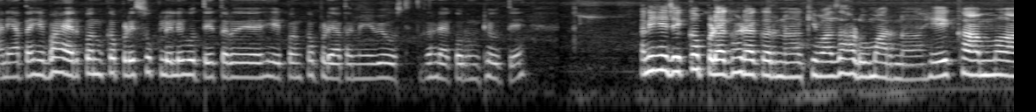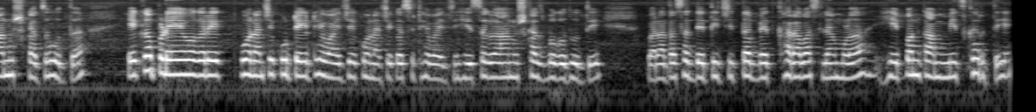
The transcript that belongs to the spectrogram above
आणि आता हे बाहेर पण कपडे सुकलेले होते तर हे पण कपडे आता मी व्यवस्थित घड्या करून ठेवते. आणि हे जे कपड्या घड्या करणं किंवा झाडू मारणं हे काम अनुष्काचं होतं. हे कपडे वगैरे कोणाचे कुठे ठेवायचे कोणाचे कसे ठेवायचे हे सगळं अनुष्काच बघत होती. पण आता सध्या तिची तब्येत खराब असल्यामुळं हे पण काम मीच करते.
